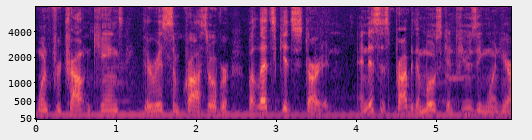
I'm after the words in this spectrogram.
one for trout and kings. There is some crossover, but let's get started. And this is probably the most confusing one here.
